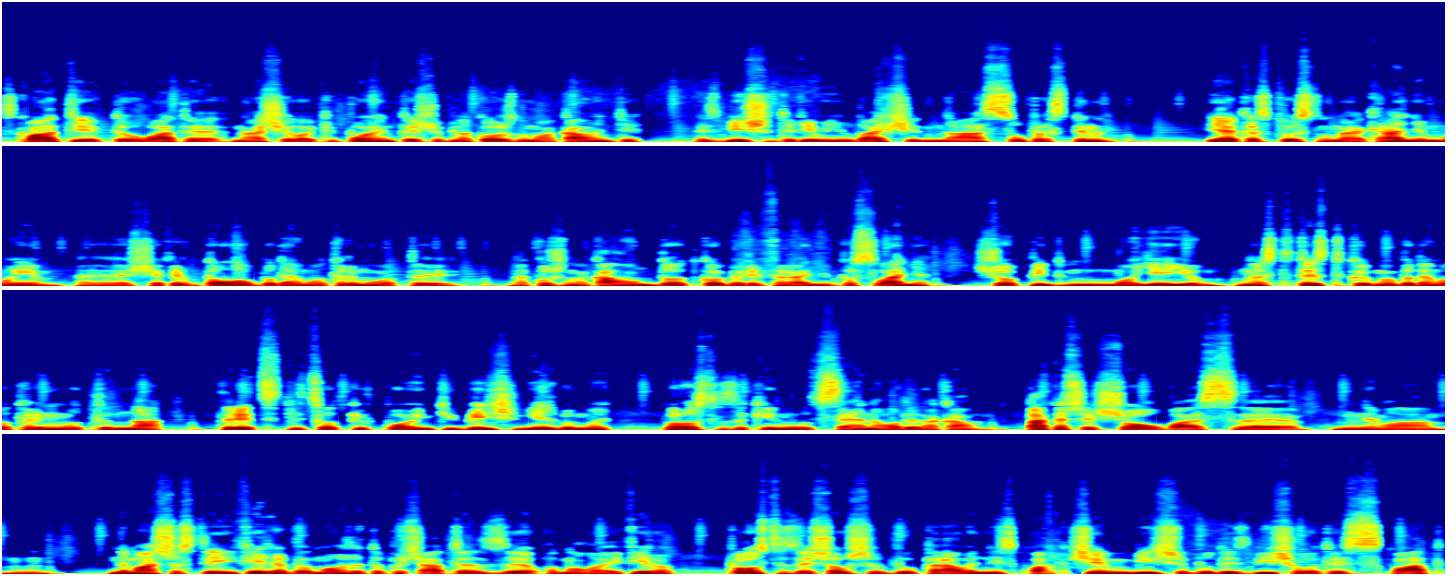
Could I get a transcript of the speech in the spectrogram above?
склад і активувати наші лакі-поінти, щоб на кожному аккаунті збільшити рівень удачі на суперспіни. І як розписано на екрані, ми е, ще крім того будемо отримувати на кожен аккаунт додаткові реферальні посилання, що під моєю е, статистикою ми будемо отримувати на 30% поінтів більше, ніж би ми просто закинули все на один аккаунт. Також, якщо у вас е, нема, нема шести ефірів, ви можете почати з одного ефіру, просто зайшовши в правильний склад. Чим більше буде збільшуватись склад,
